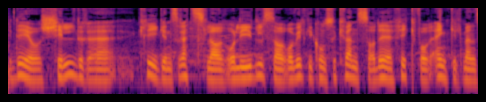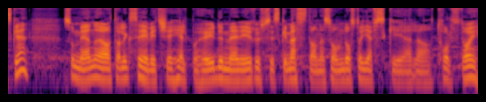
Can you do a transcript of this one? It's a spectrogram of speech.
Det å skildre krigens redsler og lidelser og hvilke konsekvenser det fikk for enkeltmennesket, så mener jeg at Aleksejevitsj er helt på høyde med de russiske mesterne som Dostojevskij eller Tolstoy.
